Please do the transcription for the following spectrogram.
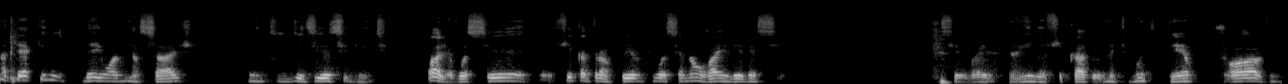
Até que veio uma mensagem que dizia o seguinte: Olha, você fica tranquilo que você não vai envelhecer. Você vai ainda ficar durante muito tempo jovem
